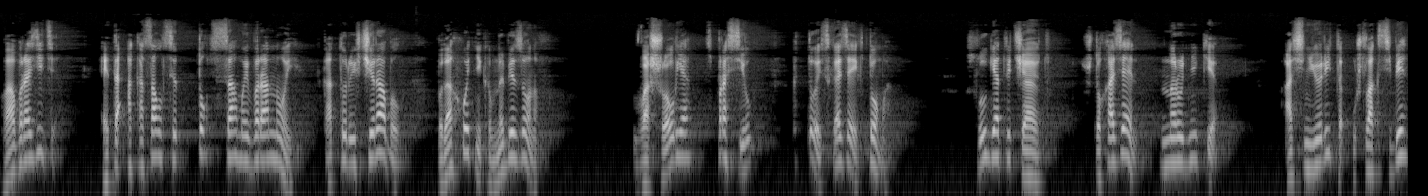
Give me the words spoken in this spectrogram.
Вообразите, это оказался тот самый вороной, который вчера был под охотником на бизонов. Вошел я, спросил, кто из хозяев дома. Слуги отвечают, что хозяин на руднике, а сеньорита ушла к себе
